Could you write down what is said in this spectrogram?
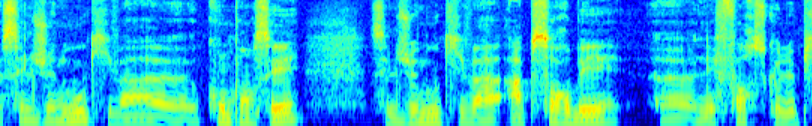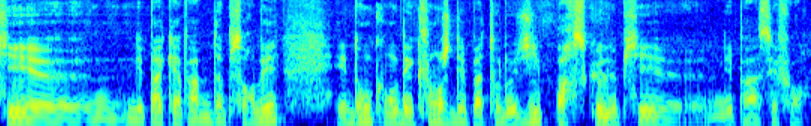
c'est le genou qui va compenser, c'est le genou qui va absorber les forces que le pied n'est pas capable d'absorber, et donc on déclenche des pathologies parce que le pied n'est pas assez fort.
